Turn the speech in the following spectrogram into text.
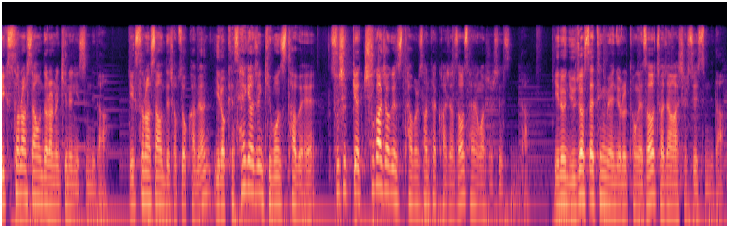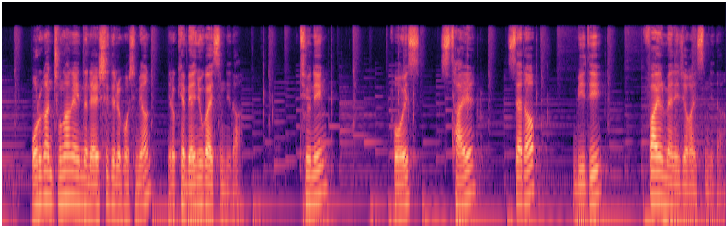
external sound라는 기능이 있습니다. external sound에 접속하면 이렇게 새겨진 기본 stop 외에 수십 개 추가적인 stop을 선택하셔서 사용하실 수 있습니다. 이는 user setting 메뉴를 통해서 저장하실 수 있습니다. 오르간 중앙에 있는 LCD를 보시면 이렇게 메뉴가 있습니다. tuning, voice, style, setup, MIDI, file manager가 있습니다.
